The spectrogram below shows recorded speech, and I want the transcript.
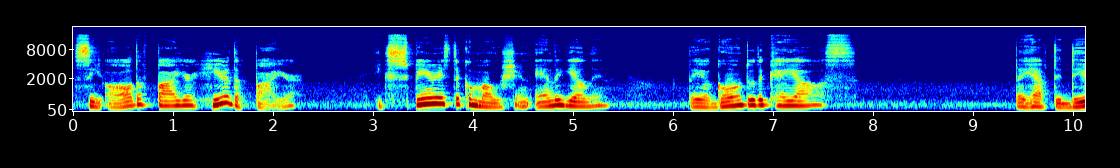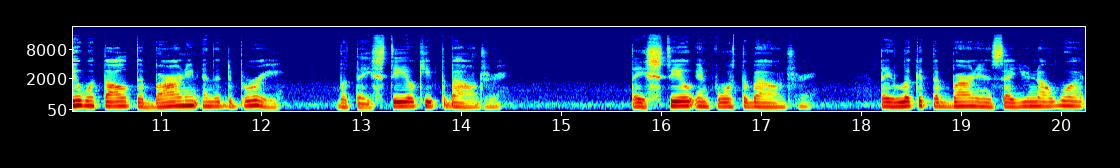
see all the fire, hear the fire, experience the commotion and the yelling, they are going through the chaos. They have to deal with all of the burning and the debris, but they still keep the boundary. They still enforce the boundary. They look at the burning and say, you know what?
